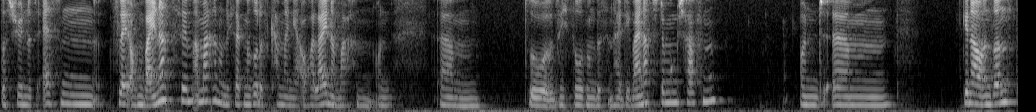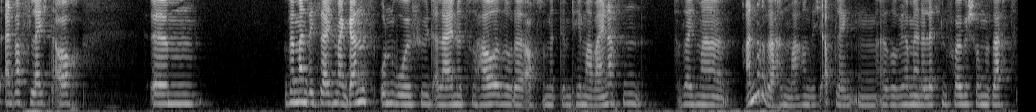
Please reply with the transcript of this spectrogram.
was schönes Essen, vielleicht auch einen Weihnachtsfilm anmachen. Und ich sag mal so, das kann man ja auch alleine machen und ähm, so sich so, so ein bisschen halt die Weihnachtsstimmung schaffen. Und ähm, Genau, und sonst einfach vielleicht auch, ähm, wenn man sich, sag ich mal, ganz unwohl fühlt, alleine zu Hause oder auch so mit dem Thema Weihnachten, sag ich mal, andere Sachen machen, sich ablenken. Also wir haben ja in der letzten Folge schon gesagt,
